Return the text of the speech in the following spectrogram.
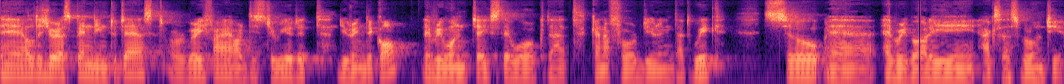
uh, all the Jira spending to test or verify are distributed during the call. Everyone takes the work that can afford during that week so uh, everybody acts as volunteer.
